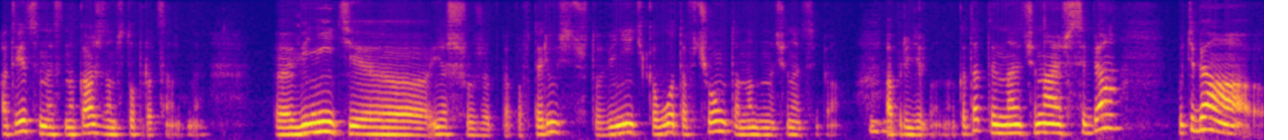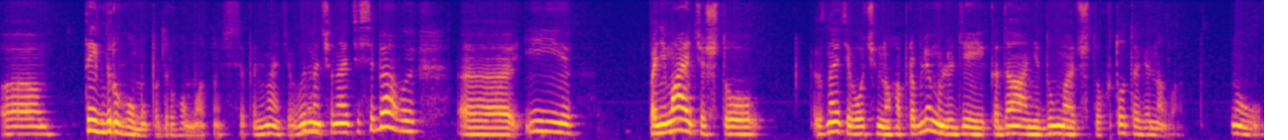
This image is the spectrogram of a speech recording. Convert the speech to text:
Ответственность на каждом стопроцентная. Э, винить, э, я же уже повторюсь, что винить кого-то в чем-то надо начинать с себя угу. определенно. Когда ты начинаешь себя, у тебя э, ты и к другому по-другому относишься, понимаете? Вы да. начинаете себя, вы э, и понимаете, что знаете, очень много проблем у людей, когда они думают, что кто-то виноват. Ну,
